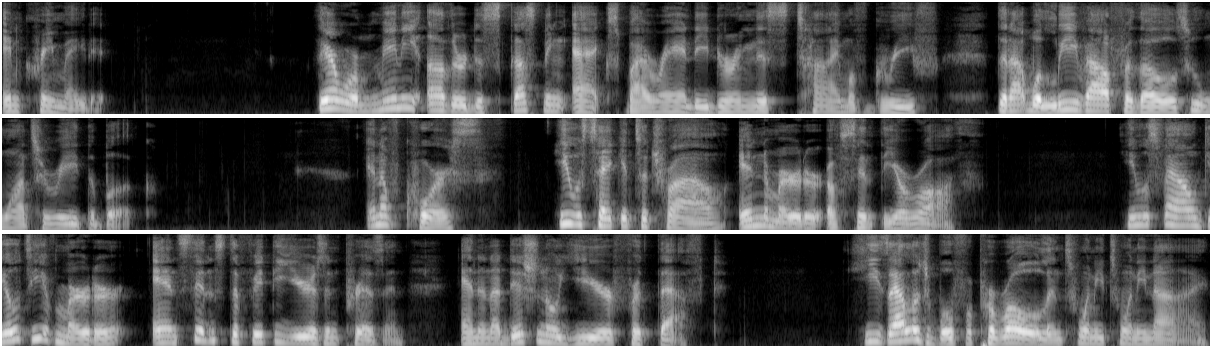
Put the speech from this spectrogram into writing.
and cremated. There were many other disgusting acts by Randy during this time of grief that I will leave out for those who want to read the book. And of course, he was taken to trial in the murder of Cynthia Roth. He was found guilty of murder and sentenced to 50 years in prison and an additional year for theft. He's eligible for parole in 2029,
